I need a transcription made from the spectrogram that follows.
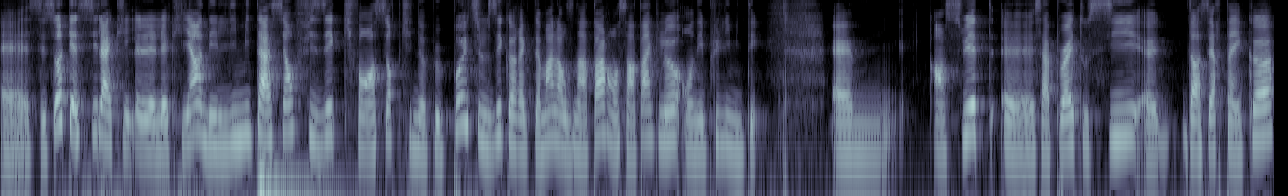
Euh, c'est sûr que si le client a des limitations physiques qui font en sorte qu'il ne peut pas utiliser correctement l'ordinateur, on s'entend que là, on est plus limité. Euh, ensuite, ça peut être aussi, dans certains cas,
